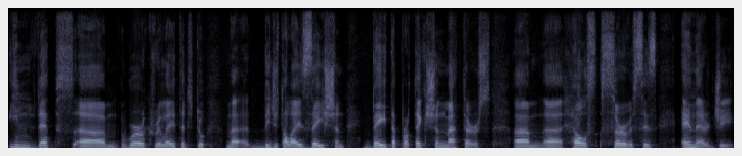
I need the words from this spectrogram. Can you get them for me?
in-depth um, work related to uh, digitalization, data protection matters, um, uh, health services, energy,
